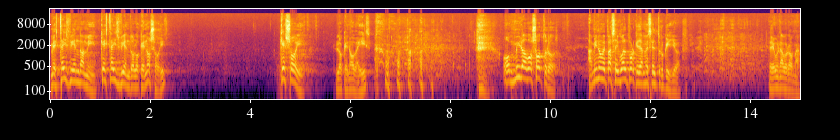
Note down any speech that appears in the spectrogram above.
¿Me estáis viendo a mí? ¿Qué estáis viendo? Lo que no soy. ¿Qué soy? Lo que no veis. Os miro a vosotros. A mí no me pasa igual porque ya me sé el truquillo. Es una broma.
